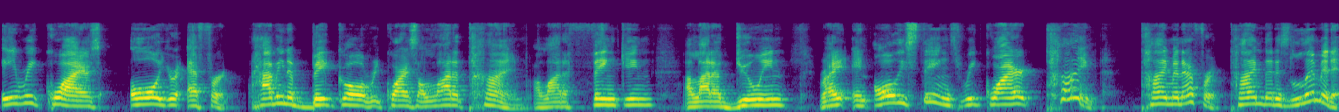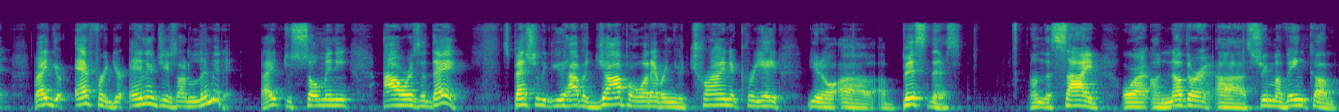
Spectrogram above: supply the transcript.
It requires all your effort having a big goal requires a lot of time, a lot of thinking, a lot of doing, right? And all these things require time, time and effort, time that is limited, right? Your effort, your energies are limited, right? To so many hours a day, especially if you have a job or whatever and you're trying to create, you know, a, a business on the side or another uh, stream of income.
